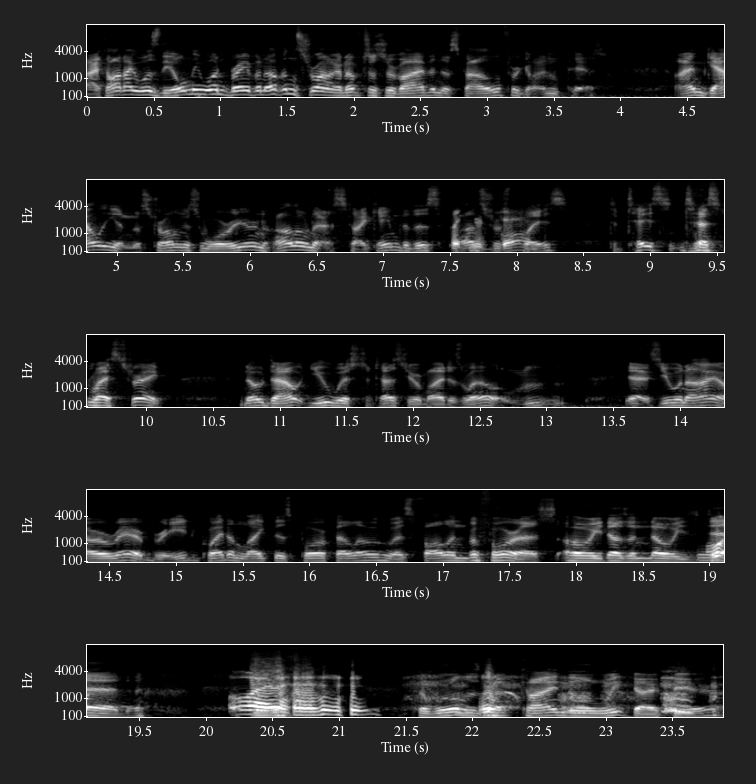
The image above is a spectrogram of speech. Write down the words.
I thought I was the only one brave enough and strong enough to survive in this foul, forgotten pit. I'm Galien, the strongest warrior in Hallownest. I came to this But monstrous place to taste, test my strength. No doubt you wish to test your might as well. Hmm. Yes, you and I are a rare breed, quite unlike this poor fellow who has fallen before us. Oh, he doesn't know he's What? dead. What? The world is not kind to the weak, I fear.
